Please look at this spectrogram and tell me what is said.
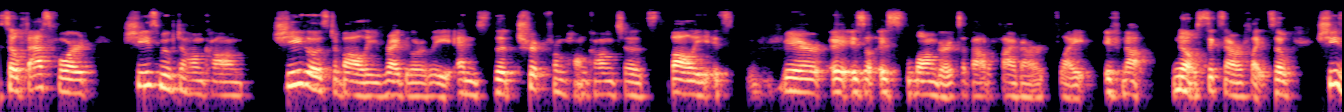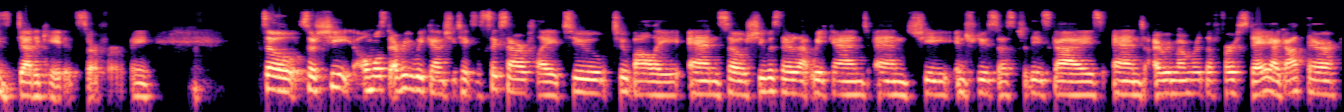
So fast forward, she's moved to Hong Kong she goes to Bali regularly, and the trip from Hong Kong to Bali is very is is longer. It's about a five hour flight, if not no six hour flight. So she's dedicated surfer, right? So so she almost every weekend she takes a six hour flight to to Bali, and so she was there that weekend, and she introduced us to these guys. And I remember the first day I got there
